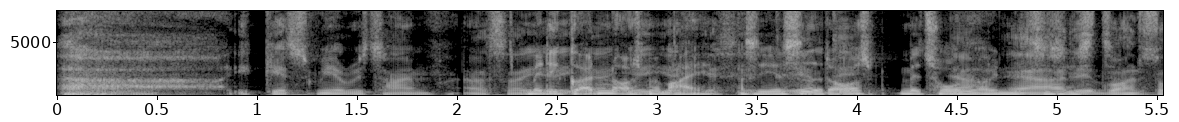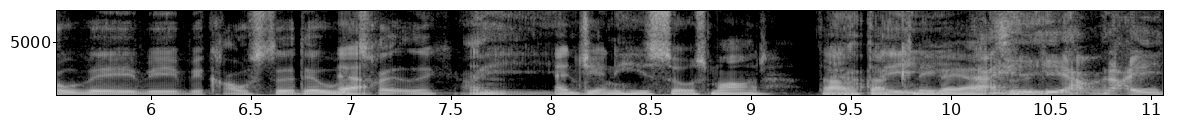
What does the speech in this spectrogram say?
Ah, It gets me every time. Altså, Men det gør den også med mig. Altså, jeg sidder der også med tårer i øjnene ja, til Ja, sidst. det, hvor han står ved, ved, ved gravstedet derude ja. ved træet, ikke? Ej, And, and Jenny, he's so smart. Der, ja, der knækker jeg altid. Ej, jamen, ej,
